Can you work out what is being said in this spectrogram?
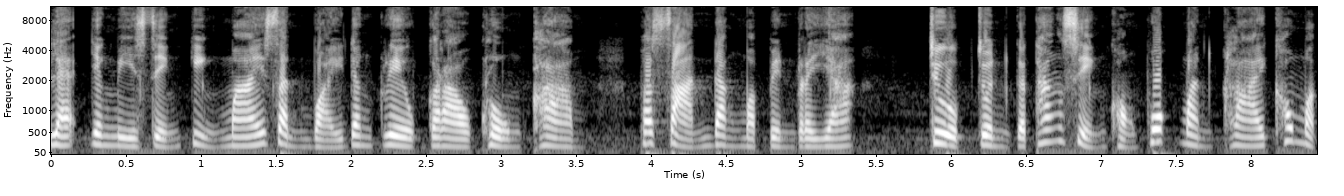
และยังมีเสียงกิ่งไม้สั่นไหวดังเกลียวกราวโครมคลามผสานดังมาเป็นระยะ จูบจนกระทั่งเสียงของพวกมันคล้ายเข้ามา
